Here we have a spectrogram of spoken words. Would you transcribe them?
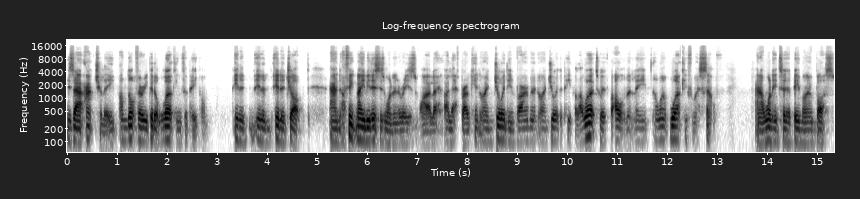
is that actually I'm not very good at working for people in a in a in a job. And I think maybe this is one of the reasons why I left, I left broking. I enjoyed the environment, I enjoyed the people I worked with, but ultimately I wasn't working for myself. And I wanted to be my own boss.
